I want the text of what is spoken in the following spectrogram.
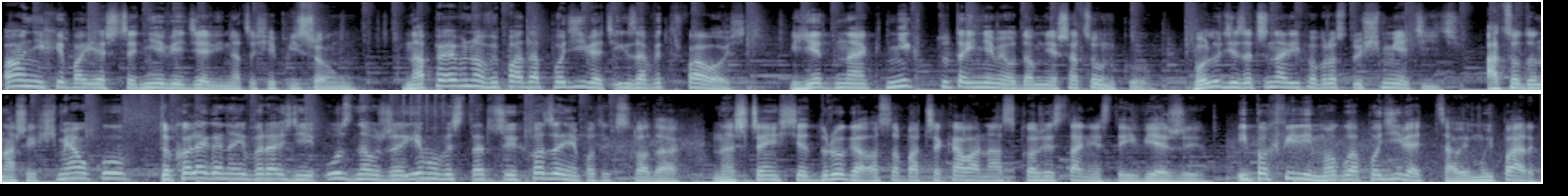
Oni chyba jeszcze nie wiedzieli na co się piszą. Na pewno wypada podziwiać ich za wytrwałość. Jednak nikt tutaj nie miał do mnie szacunku, bo ludzie zaczynali po prostu śmiecić. A co do naszych śmiałków, to kolega najwyraźniej uznał, że jemu wystarczy chodzenie po tych schodach. Na szczęście druga osoba czekała na skorzystanie z tej wieży i po chwili mogła podziwiać cały mój park.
